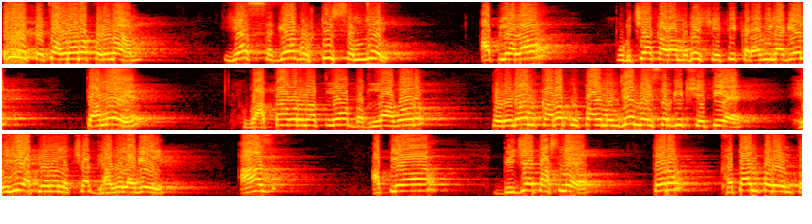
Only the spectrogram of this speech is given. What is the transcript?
त्याचा होणारा परिणाम या सगळ्या गोष्टी समजून आपल्याला पुढच्या काळामध्ये शेती करावी लागेल. त्यामुळे वातावरणातल्या बदलावर परिणामकारक उपाय म्हणजे नैसर्गिक शेती आहे हेही आपल्याला लक्षात घ्यावं लागेल. आज आपल्या बीजेपासनं तर खतांपर्यंत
